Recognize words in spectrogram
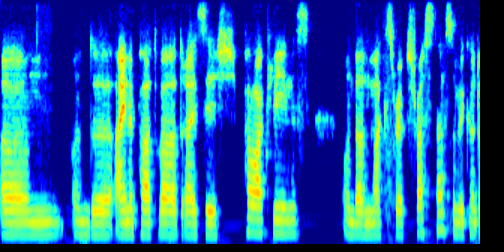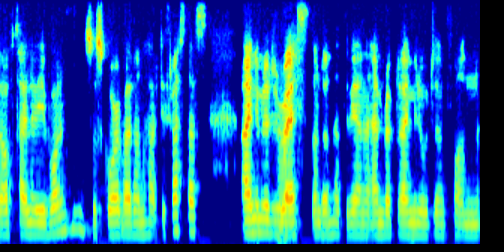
ähm, und äh, eine Part war 30 Power Cleans und dann Max Reps Thrusters und wir konnten aufteilen, wie wir wollen. So Score war dann halt die Thrusters, eine Minute Rest und dann hatten wir eine M-Rap 3 Minuten von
